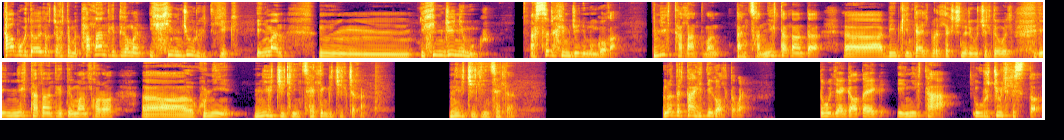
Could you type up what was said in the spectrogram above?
Та бүгд ойлгож байгаа юм талант гэдэг нь маань их хэмжүүр гэдгийг. Энэ маань их хэмжээний мөнгө. Асар их хэмжээний мөнгө байгаа нэг талант маань ганцхан нэг талант библийн тайлбарлагч нарыг үжилдэвэл энэ нэг талант гэдэг маань болохоор хүний нэг жилийн цалин гэж хэлж байгаа. Нэг жилийн цалин. Өнөөдөр та хэдийг олдог вэ? Тэгвэл яг одоо яг энийг та үржүүлэх ёстой.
